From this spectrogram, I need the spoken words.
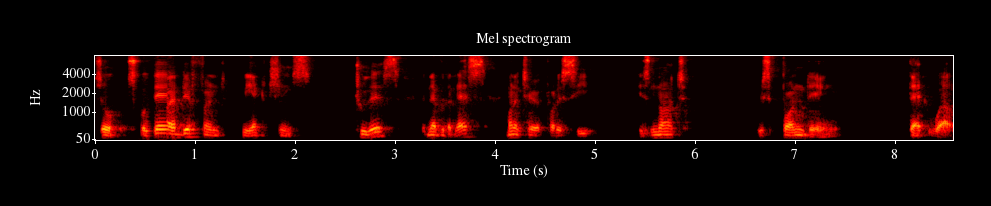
So, so there are different reactions to this. But Nevertheless, monetary policy is not responding that well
